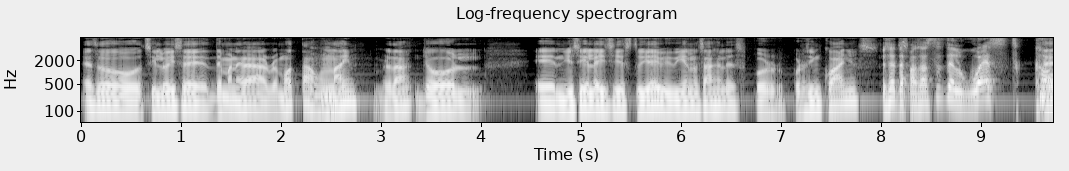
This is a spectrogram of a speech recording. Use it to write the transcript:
Eso sí lo hice de manera remota, online, ¿verdad? Yo en UCLA sí estudié y viví en Los Ángeles por, por cinco años. O sea, te pasaste del West Coast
